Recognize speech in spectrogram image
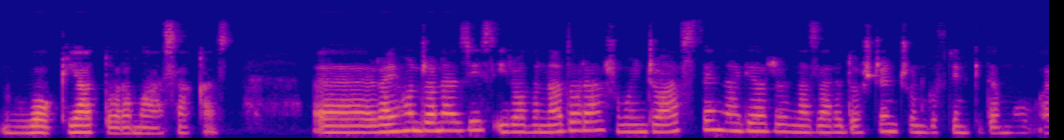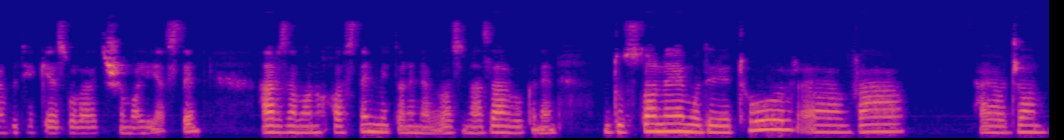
واقعیت داره معسق است. ریحان جان عزیز ایراد نداره. شما اینجا هستین. اگر نظر داشتین چون گفتین که در مربوط یکی از ولایت شمالی هستین هر زمان خواستین می‌تونین ابراز نظر بکنین. دوستان مدیریتور و هیاجان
